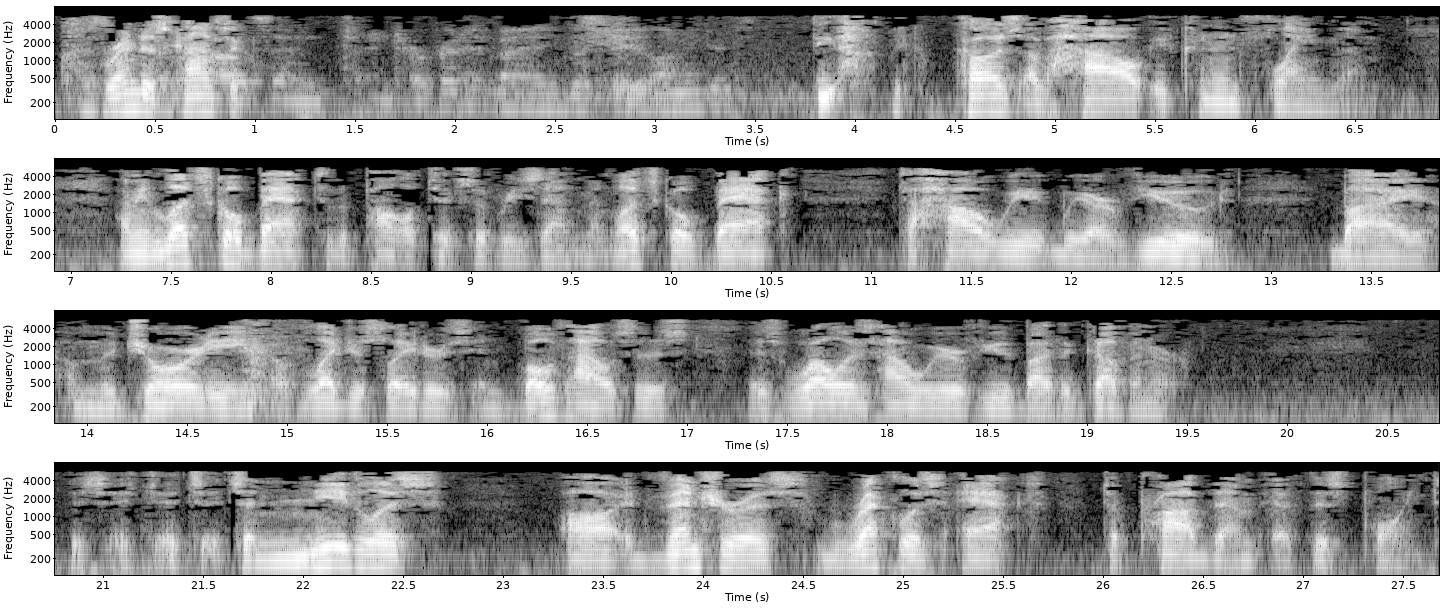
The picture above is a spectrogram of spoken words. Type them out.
Horrendous consequences interpreted by the state lawmakers? because of how it can inflame them. I mean, let's go back to the politics of resentment. Let's go back to how we, we are viewed by a majority of legislators in both houses, as well as how we are viewed by the governor. It's, it's, it's a needless, uh, adventurous, reckless act to prod them at this point.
